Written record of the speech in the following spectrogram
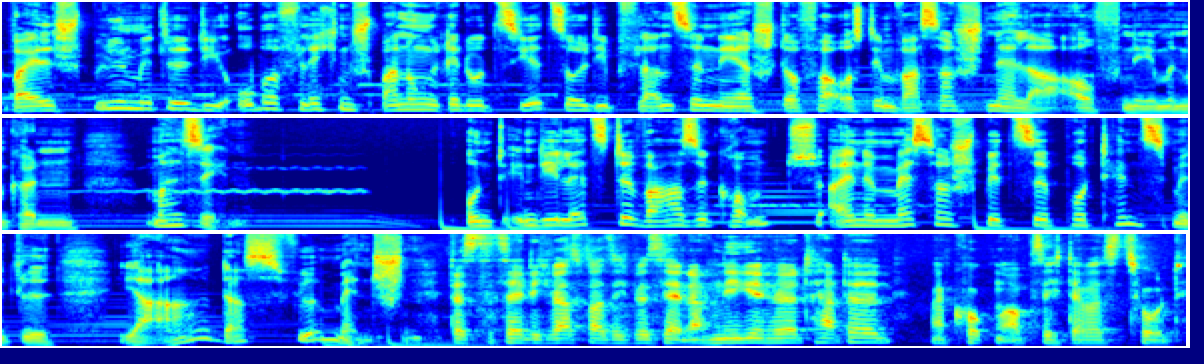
Weil Spülmittel die Oberflächenspannung reduziert, soll die Pflanze Nährstoffe aus dem Wasser schneller aufnehmen können. Mal sehen. Und in die letzte Vase kommt eine Messerspitze Potenzmittel. Ja, das für Menschen. Das ist tatsächlich was, was ich bisher noch nie gehört hatte. Mal gucken, ob sich da was tut.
